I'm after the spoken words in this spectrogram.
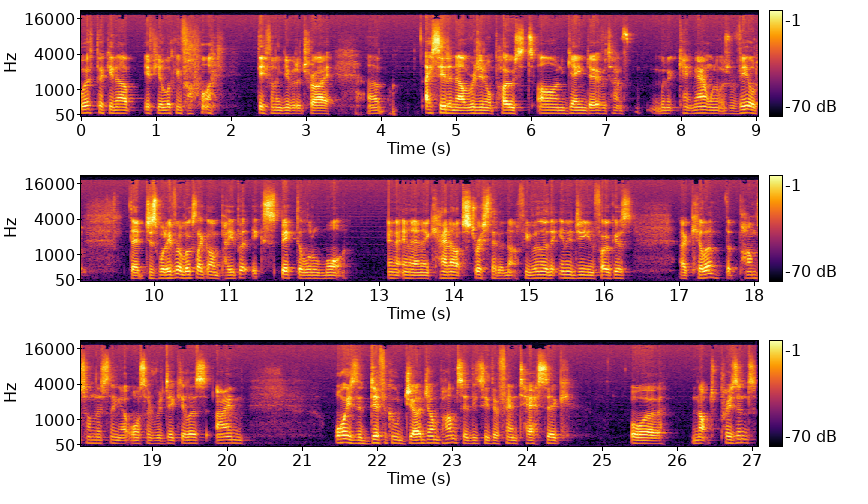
worth picking up if you're looking for one. Definitely give it a try. Uh, I said in our original post on Game Day Overtime when it came out, when it was revealed, that just whatever it looks like on paper, expect a little more. And, and, and I cannot stress that enough. Even though the energy and focus are killer, the pumps on this thing are also ridiculous. I'm always the difficult judge on pumps. It's either fantastic or not present.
